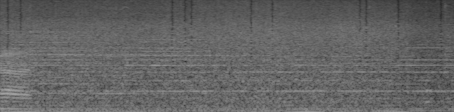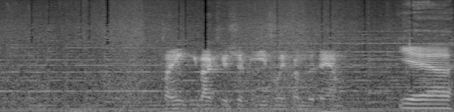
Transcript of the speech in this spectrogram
Uh, I think you back to your ship easily from the dam. Yeah.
